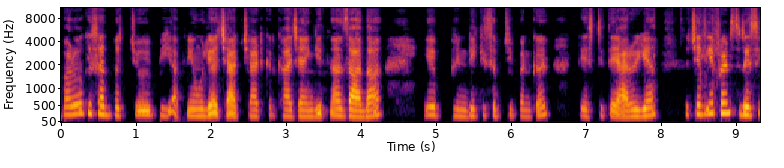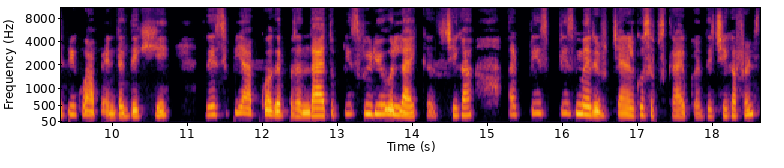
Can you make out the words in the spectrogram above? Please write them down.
बड़ों के साथ बच्चों भी अपनी उंगलियाँ चाट चाट कर खा जाएँगे। इतना ज़्यादा ये भिंडी की सब्ज़ी बनकर टेस्टी तैयार हुई है। तो चलिए फ्रेंड्स, रेसिपी को आप एंड तक देखिए। रेसिपी आपको अगर पसंद आए तो प्लीज़ वीडियो को लाइक कर दीजिएगा और प्लीज़ प्लीज़ मेरे चैनल को सब्सक्राइब कर दीजिएगा फ्रेंड्स।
